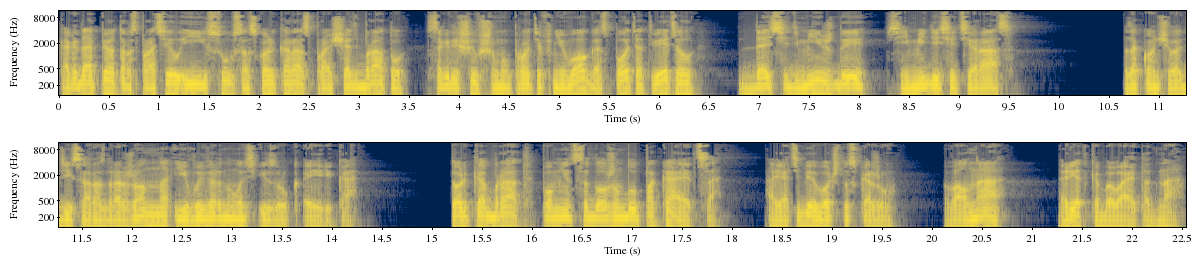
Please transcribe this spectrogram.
Когда Петр спросил Иисуса, сколько раз прощать брату, согрешившему против него, Господь ответил: до седьмижды семидесяти раз. Закончила Диса раздраженно и вывернулась из рук Эрика. Только брат, помнится, должен был покаяться, а я тебе вот что скажу: волна редко бывает одна.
